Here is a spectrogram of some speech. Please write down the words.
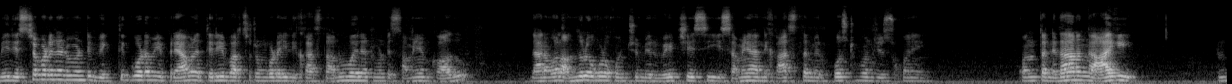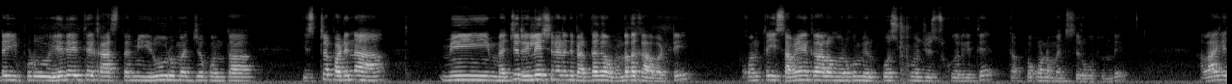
మీరు ఇష్టపడినటువంటి వ్యక్తికి కూడా మీ ప్రేమను తెలియపరచడం కూడా ఇది కాస్త అనువైనటువంటి సమయం కాదు. దానివల్ల అందులో కూడా కొంచెం మీరు వెయిట్ చేసి ఈ సమయాన్ని కాస్త మీరు పోస్ట్ పోన్ చేసుకొని కొంత నిదానంగా ఆగి అంటే ఇప్పుడు ఏదైతే కాస్త మీ ఇరువురు మధ్య కొంత ఇష్టపడినా మీ మధ్య రిలేషన్ అనేది పెద్దగా ఉండదు కాబట్టి కొంత ఈ సమయకాలం వరకు మీరు పోస్ట్ పోన్ చేసుకోగలిగితే తప్పకుండా మంచి జరుగుతుంది. అలాగే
